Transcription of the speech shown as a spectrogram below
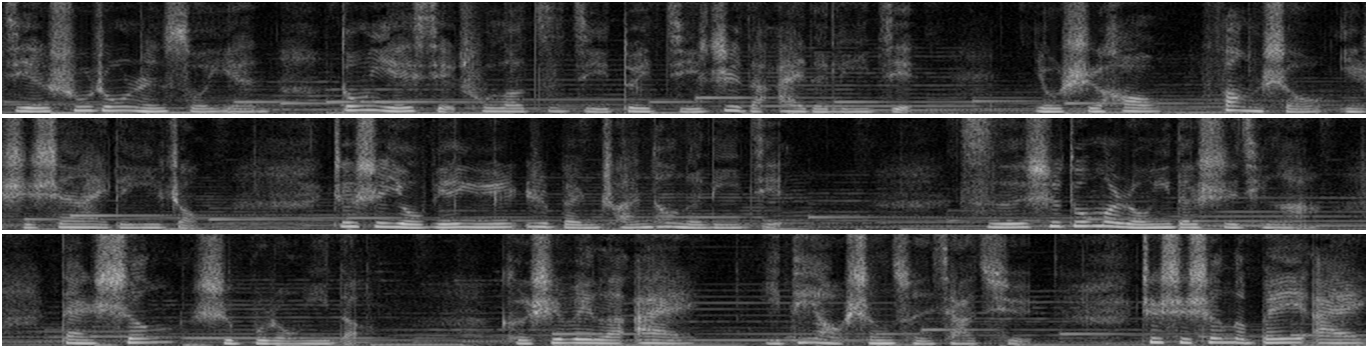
借书中人所言，东野写出了自己对极致的爱的理解。有时候放手也是深爱的一种，这是有别于日本传统的理解。死是多么容易的事情啊，但生是不容易的。可是为了爱，一定要生存下去，这是生的悲哀，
